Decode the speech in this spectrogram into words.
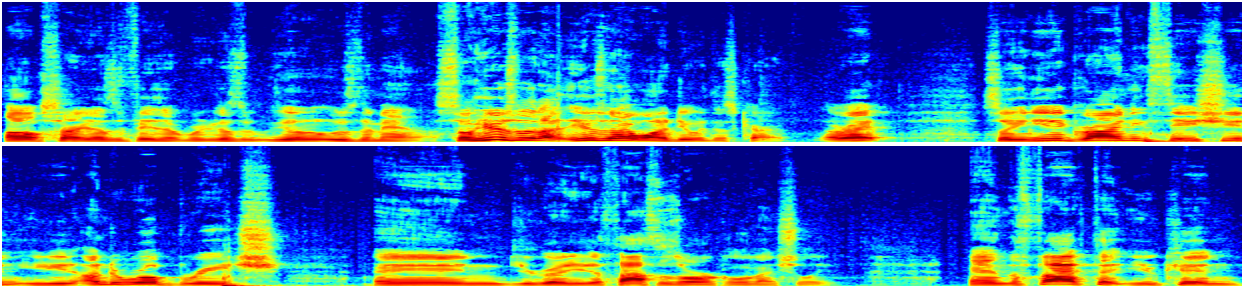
oh, sorry, it doesn't phase doesn't, you don't lose the mana. So here's what I, here's what I want to do with this card. All right. So you need a grinding station. You need underworld breach and you're going to need a Thassa's Oracle eventually. And the fact that you can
